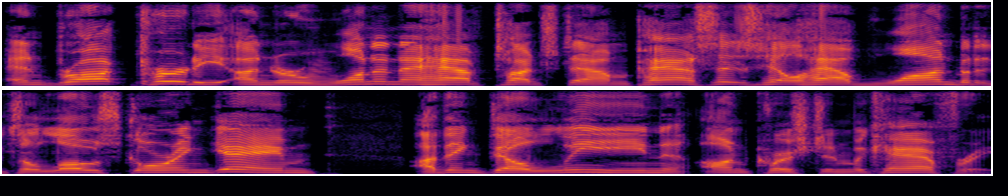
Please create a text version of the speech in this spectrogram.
And Brock Purdy under one and a half touchdown passes. He'll have one, but it's a low scoring game. I think they'll lean on Christian McCaffrey.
